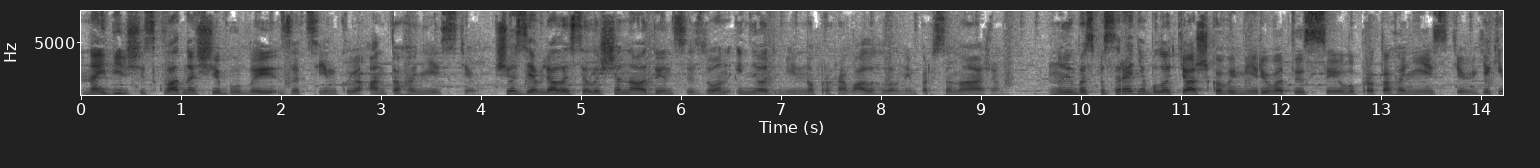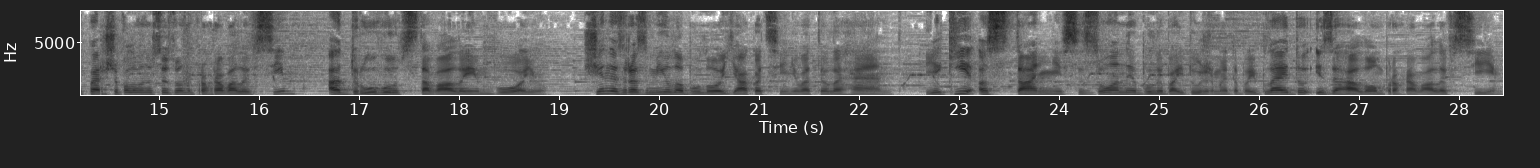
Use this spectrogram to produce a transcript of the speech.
Найбільші складнощі були з оцінкою антагоністів, що з'являлися лише на один сезон і неодмінно програвали головним персонажам. Ну і безпосередньо було тяжко вимірювати силу протагоністів, які першу половину сезону програвали всім, а другу ставали імбою. Ще не зрозуміло було, як оцінювати легенд, які останні сезони були байдужими до Бейблейду і загалом програвали всім.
